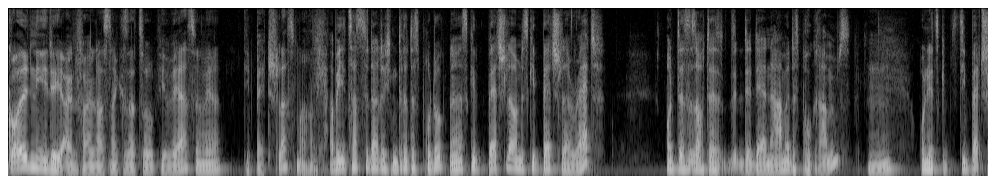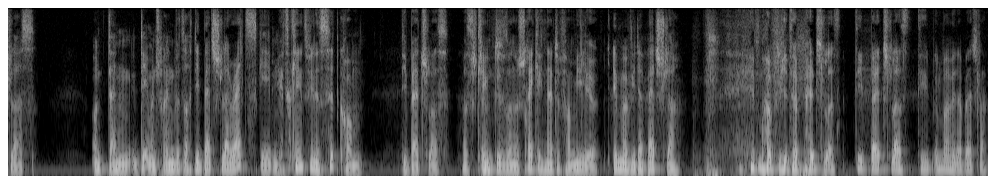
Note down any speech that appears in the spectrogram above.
goldene Idee einfallen lassen. Hat gesagt so, wie wär's, wenn wir die Bachelors machen? Aber jetzt hast du dadurch ein drittes Produkt. Ne? Es gibt Bachelor und es gibt Bachelorette. Und das ist auch der, der, Name des Programms. Mhm. Und jetzt gibt es die Bachelors. Und dann dementsprechend wird es auch die Bachelorettes geben. Jetzt klingt's wie eine Sitcom, die Bachelors. Das Stimmt. klingt wie so eine schrecklich nette Familie. Immer wieder Bachelor. Immer wieder Bachelors. Die Bachelors, die immer wieder Bachelor.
